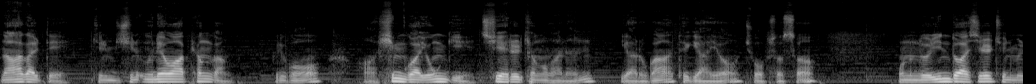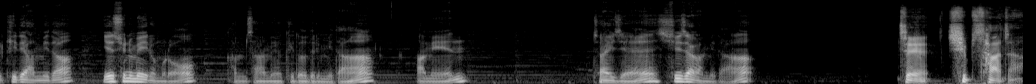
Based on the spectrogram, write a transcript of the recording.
나아갈 때 주님 주신 은혜와 평강 그리고 어, 힘과 용기, 지혜를 경험하는 이 하루가 되게 하여 주옵소서. 오늘도 인도하실 주님을 기대합니다. 예수님의 이름으로 감사하며 기도드립니다. 아멘. 자, 이제 시작합니다. 제 14장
